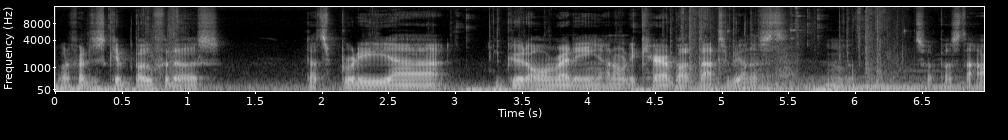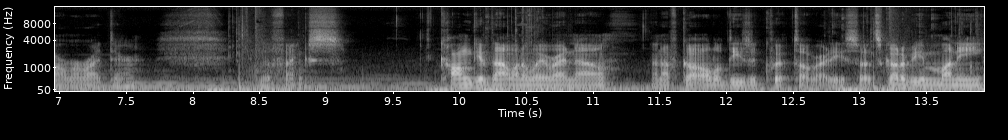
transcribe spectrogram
What if I just give both of those? That's pretty uh, good already. I don't really care about that to be honest. So plus the armor right there. No thanks. Can't give that one away right now. And I've got all of these equipped already, so it's got to be money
